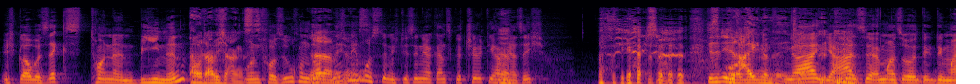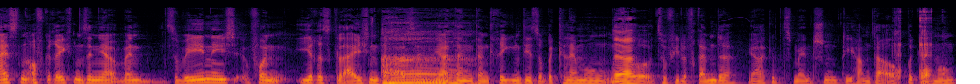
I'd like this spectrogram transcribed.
ich glaube, sechs Tonnen Bienen. Oh, da habe ich Angst. Und versuchen Ja, dort, da hab nee, nee, Angst. musst du nicht, die sind ja ganz gechillt, die haben Ja. ja sich. Die sind Und- eigenen Welt. Ja, ja, ist ja immer so, die, die meisten Aufgeregten sind ja, wenn zu wenig von ihresgleichen da Ah. sind, ja, dann, dann kriegen die so Beklemmung, Ja. so, zu viele Fremde, ja, gibt's Menschen, die haben da auch Beklemmung.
